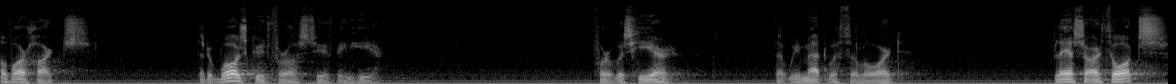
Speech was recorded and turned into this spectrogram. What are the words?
of our hearts that it was good for us to have been here. For it was here that we met with the Lord. Bless our thoughts.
